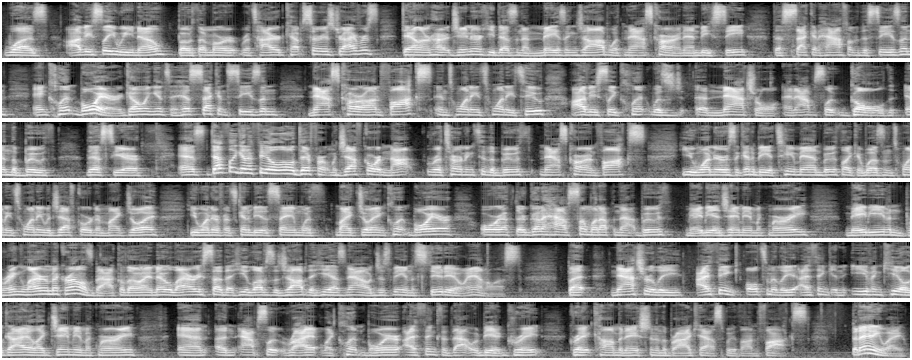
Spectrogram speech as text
was obviously we know both of them are retired Cup Series drivers. Dale Earnhardt Jr. he does an amazing job with NASCAR and NBC the second half of the season, and Clint Bowyer going into his second season NASCAR on Fox in 2022. Obviously, Clint was a natural and absolute gold in the booth this year. And it's definitely going to feel a little different with Jeff Gordon not returning to the booth, NASCAR and Fox. You wonder, is it going to be a two man booth like it was in 2020 with Jeff Gordon and Mike Joy? You wonder if it's going to be the same with Mike Joy and Clint Bowyer, or if they're going to have someone up in that booth, maybe a Jamie McMurray, maybe even bring Larry McReynolds back, although I know Larry said that he loves the job that he has now, just being a studio analyst. But naturally, I think ultimately, I think an even keel guy like Jamie McMurray and an absolute riot like Clint Bowyer, I think that that would be a great, great combination in the broadcast booth on Fox. But anyway,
